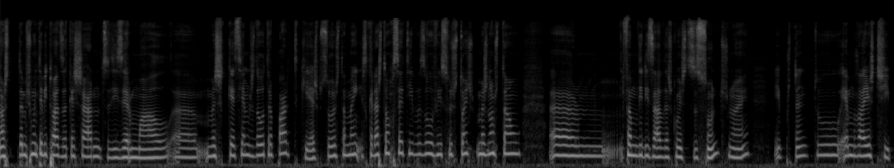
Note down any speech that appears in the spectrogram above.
nós estamos muito habituados a queixar-nos, a dizer mal, ah, mas esquecemos da outra parte, que é as pessoas também, se calhar estão receptivas a ouvir sugestões, mas não estão ah, familiarizadas com estes assuntos, não é? E, portanto, é mudar este chip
